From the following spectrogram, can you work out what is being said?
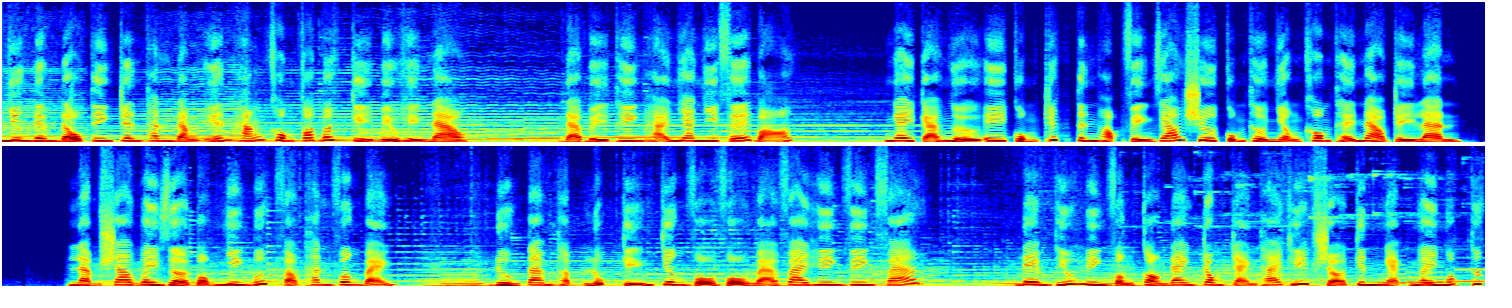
Nhưng đêm đầu tiên trên thanh đằng yến hắn không có bất kỳ biểu hiện nào. Đã bị thiên hải nha nhi phế bỏ. Ngay cả ngự y cùng trích tinh học viện giáo sư cũng thừa nhận không thể nào trị lành. Làm sao bây giờ bỗng nhiên bước vào thanh vân bản Đường tam thập lục kiển chân vỗ vỗ vả vai hiên viên phá đêm thiếu niên vẫn còn đang trong trạng thái khiếp sợ, kinh ngạc ngây ngốc thức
